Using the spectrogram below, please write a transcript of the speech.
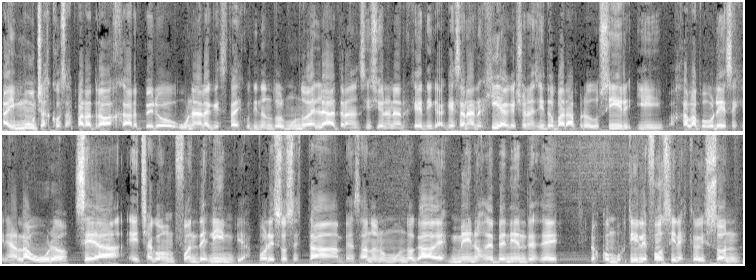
Hay muchas cosas para trabajar, pero una de las que se está discutiendo en todo el mundo es la transición energética, que esa energía que yo necesito para producir y bajar la pobreza y generar laburo sea hecha con fuentes limpias. Por eso se está pensando en un mundo cada vez menos dependientes de los combustibles fósiles, que hoy son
